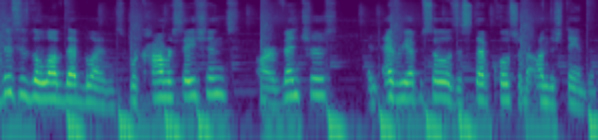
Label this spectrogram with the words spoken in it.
This is the Love That Blends, where conversations are adventures, and every episode is a step closer to understanding.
